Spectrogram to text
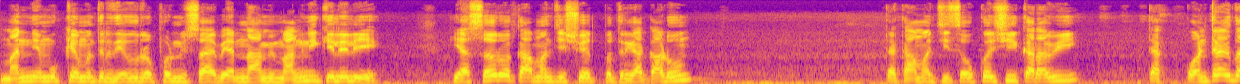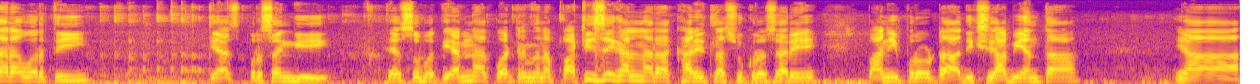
माननीय मुख्यमंत्री देवेंद्र फडणवीस साहेब यांना आम्ही मागणी केलेली आहे की या सर्व कामांची श्वेतपत्रिका काढून त्या कामाची चौकशी करावी. त्या कॉन्ट्रॅक्टदारावरती त्याच प्रसंगी त्यासोबत यांना कॉन्ट्रॅक्टदारांना पाठीशी घालणारा खारीतला शुक्रसारे पाणी पुरवठा अधीक्षक अभियंता या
